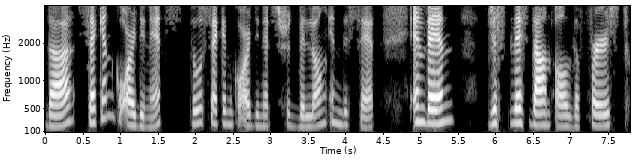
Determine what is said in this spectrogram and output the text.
the second coordinates. Those second coordinates should belong in the set. And then just list down all the first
